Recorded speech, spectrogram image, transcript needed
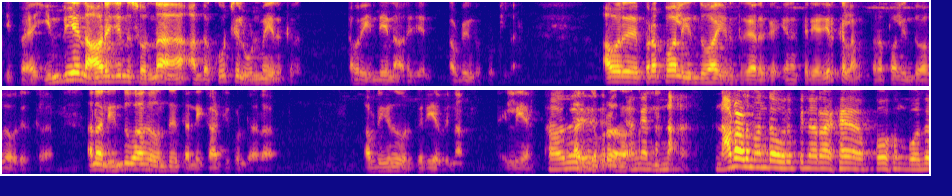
இப்ப இந்தியன் ஆரிஜின் சொன்னா அந்த கூற்றில் உண்மை இருக்கிறது. அவர் இந்தியன் ஆரிஜின் அப்படின்ற கூற்றில் அவர் பிறப்பால் இந்துவா இருந்துக்காரு எனக்கு தெரியாது. இருக்கலாம். பிறப்பால் இந்துவாக அவர் இருக்கலாம். ஆனால் இந்துவாக வந்து தன்னை காட்டி கொண்டாரா அப்படிங்கிறது ஒரு பெரிய வினா இல்லையா? அதுக்கப்புறம் நாடாளுமன்ற உறுப்பினராக போகும்போது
